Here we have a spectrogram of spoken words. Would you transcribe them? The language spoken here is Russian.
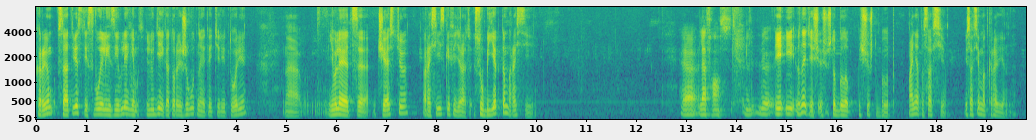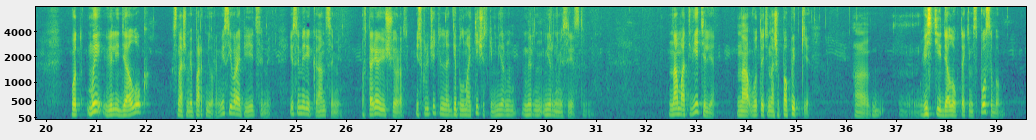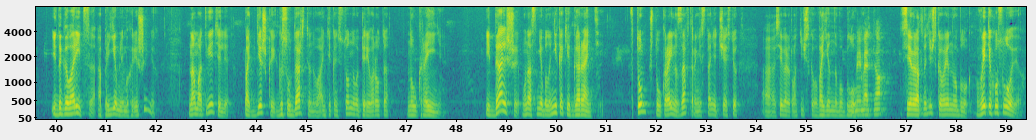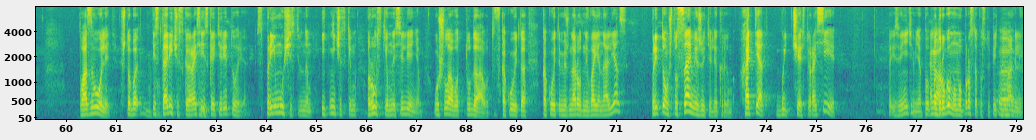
Крым в соответствии с волеизъявлением людей, которые живут на этой территории, э, является частью Российской Федерации, субъектом России. La France, le- И, и знаете, чтобы было, еще чтобы было понятно совсем, и совсем откровенно. Вот мы вели диалог с нашими партнерами, и с европейцами, и с американцами, повторяю еще раз, исключительно дипломатическим мирным, мир- мирными средствами. Нам ответили на вот эти наши попытки э, вести диалог таким способом и договориться о приемлемых решениях, нам ответили поддержкой государственного антиконституционного переворота на Украине. И дальше у нас не было никаких гарантий в том, что Украина завтра не станет частью Североатлантического военного блока. Североатлантического военного блока. В этих условиях позволить, чтобы историческая российская территория с преимущественным этническим русским населением ушла вот туда, вот в какой-то какой международный военный альянс, при том, что сами жители Крыма хотят быть частью России, извините меня, по- по-другому мы просто поступить не э, могли.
